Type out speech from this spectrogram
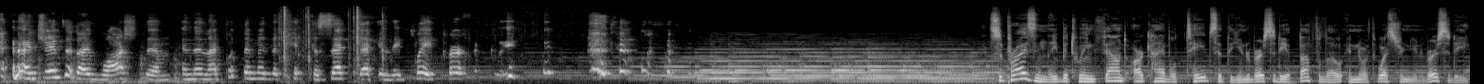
and I dreamed that I washed them and then I put them in the cassette deck and they played perfectly. Surprisingly, between found archival tapes at the University of Buffalo and Northwestern University,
